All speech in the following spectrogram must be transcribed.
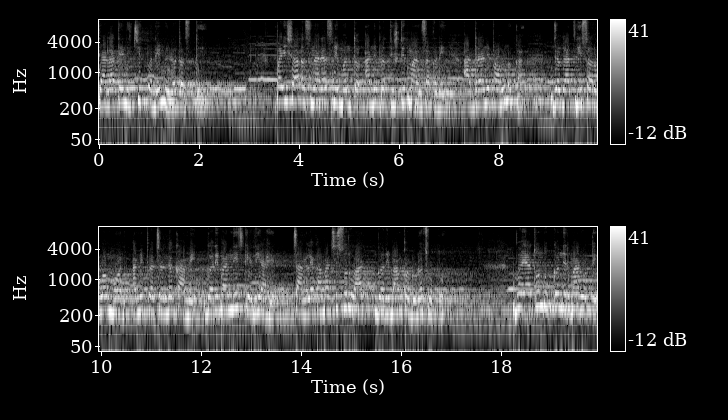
त्याला ते निश्चितपणे मिळत असते. पैसा असणाऱ्या श्रीमंत आणि प्रतिष्ठित माणसाकडे आदराने पाहू नका. जगातली सर्व मन आणि प्रचंड कामे गरिबांनीच केली आहेत. चांगल्या कामाची सुरुवात गरिबांकडूनच होतो. भयातून दुःख निर्माण होते.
